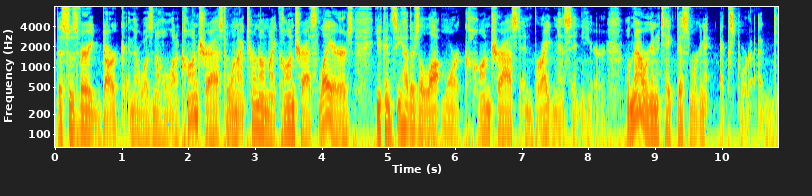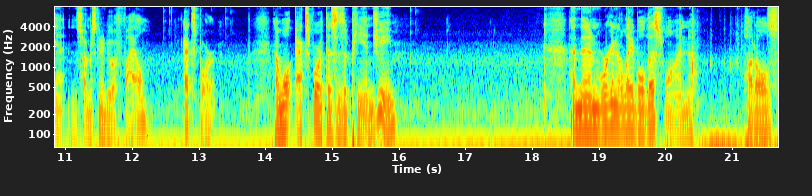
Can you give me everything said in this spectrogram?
this was very dark and there wasn't a whole lot of contrast. When I turn on my contrast layers, you can see how there's a lot more contrast and brightness in here. Well, now we're going to take this and we're going to export it again. So I'm just going to do a file, export, and we'll export this as a PNG. And then we're going to label this one Puddles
